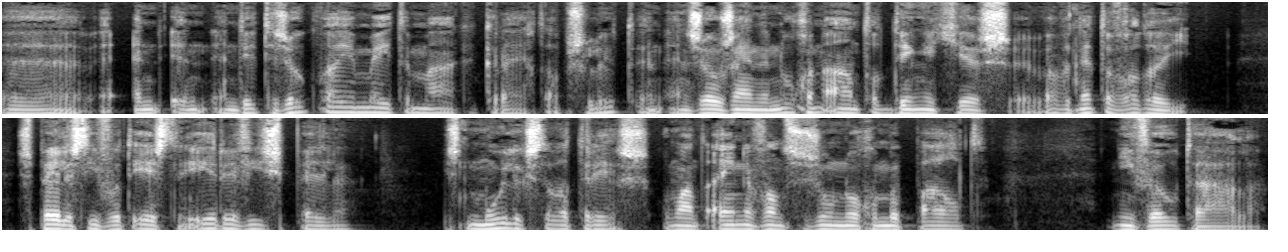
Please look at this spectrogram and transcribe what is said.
Eh, en, en, en dit is ook waar je mee te maken krijgt, absoluut. En, en zo zijn er nog een aantal dingetjes, eh, waar we het net over hadden. Spelers die voor het eerst in de Eredivisie spelen, is het moeilijkste wat er is om aan het einde van het seizoen nog een bepaald niveau te halen.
